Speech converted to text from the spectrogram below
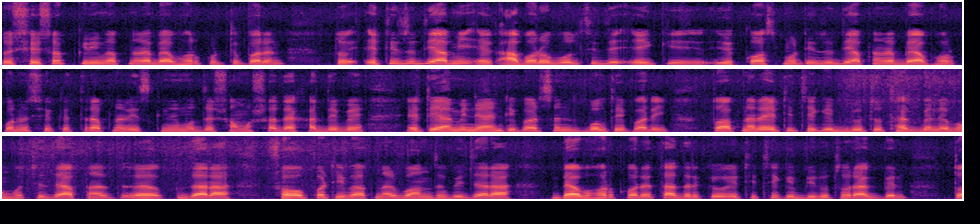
তো সেসব ক্রিম আপনারা ব্যবহার করতে পারেন। তো এটি যদি আমি আবারও বলছি যে এই কসমোটি যদি আপনারা ব্যবহার করেন, সেক্ষেত্রে আপনার স্কিনের মধ্যে সমস্যা দেখা দেবে। এটি আমি নাইনটি পার্সেন্ট বলতে পারি। তো আপনারা এটি থেকে বিরত থাকবেন এবং হচ্ছে যে আপনার যারা সহপাঠী বা আপনার বান্ধবী যারা ব্যবহার করে, তাদেরকেও এটি থেকে বিরত রাখবেন। তো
